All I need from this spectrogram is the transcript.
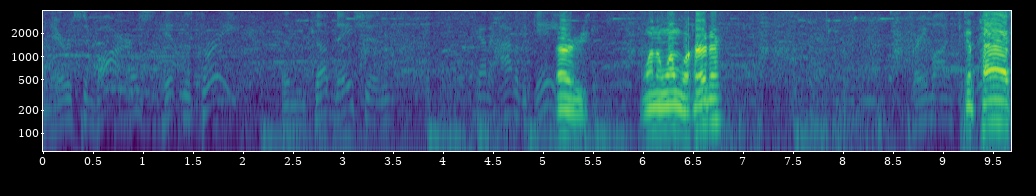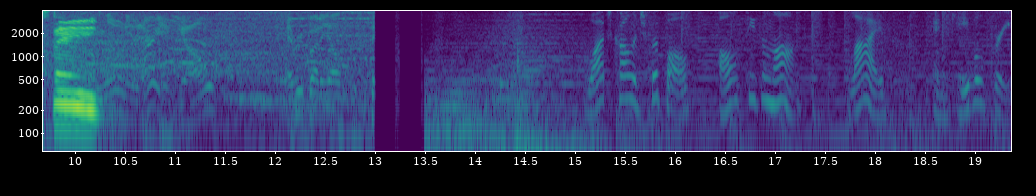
And Harrison Barnes hitting the three. And Dub Nation kind of out of the game. One on one with Huerter. Draymond Good passing. Looney, there you go. Everybody else is Watch college football all season long, live and cable free.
